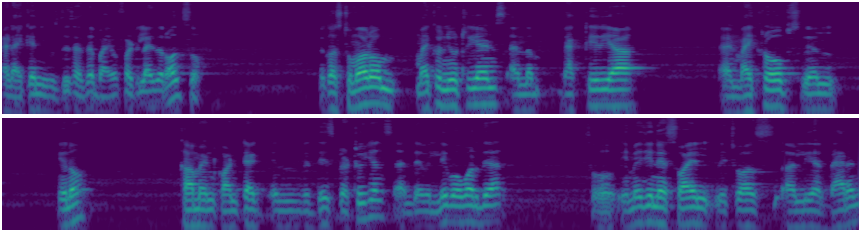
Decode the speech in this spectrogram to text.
and I can use this as a biofertilizer also. Because tomorrow micronutrients and the bacteria and microbes will you know come in contact in with these protrusions and they will live over there so, imagine a soil which was earlier barren,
